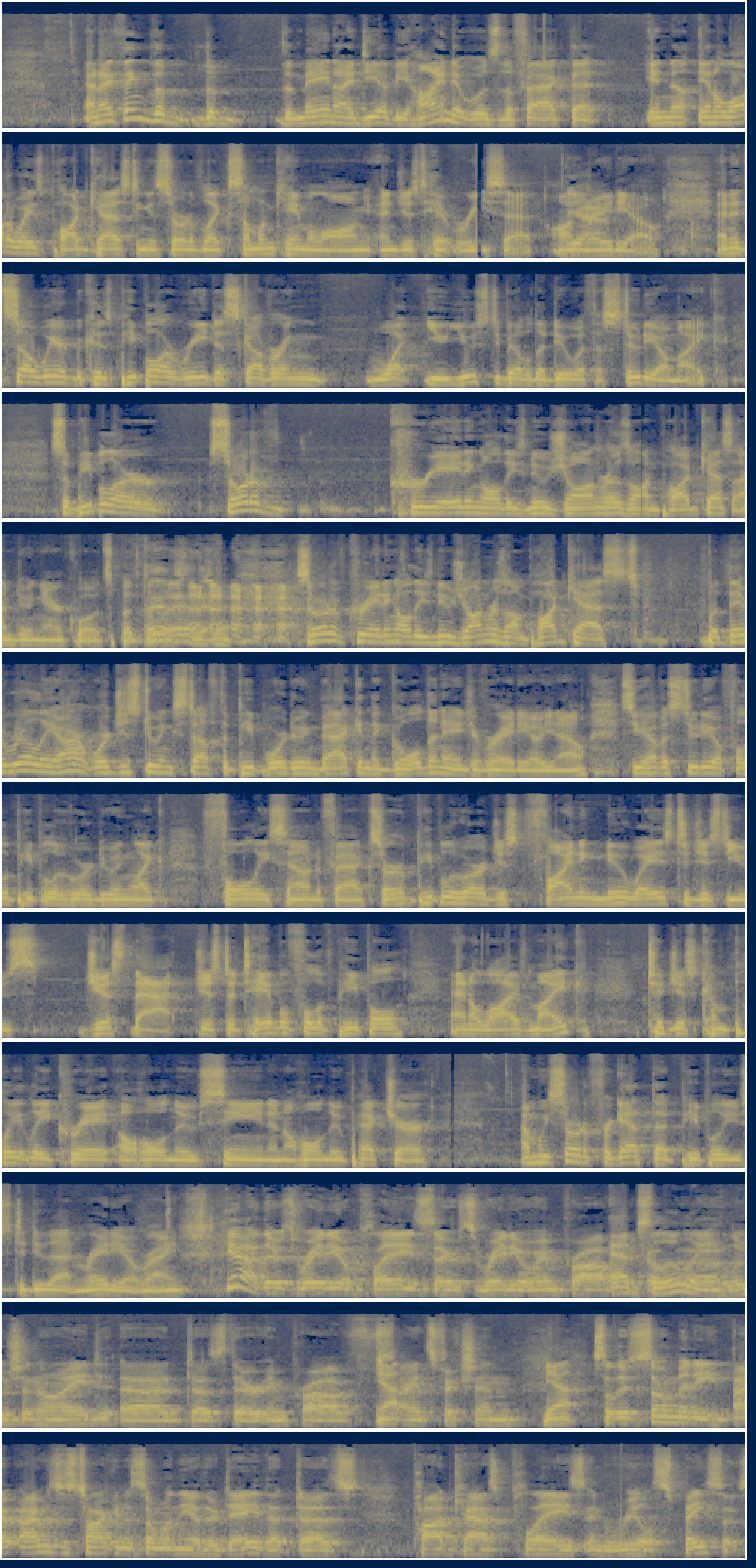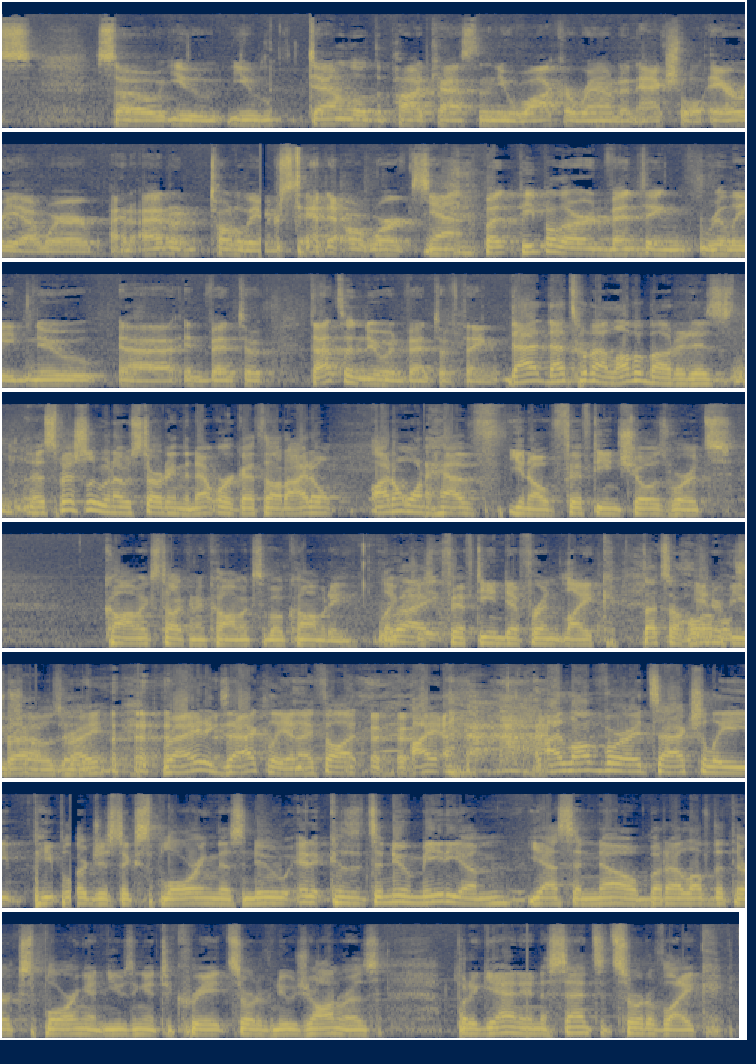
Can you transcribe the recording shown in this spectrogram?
And I think the the the main idea behind it was the fact that in a, in a lot of ways podcasting is sort of like someone came along and just hit reset on Yeah. radio. And it's so weird because people are rediscovering what you used to be able to do with a studio mic. So people are sort of creating all these new genres on podcasts. I'm doing air quotes, but the listeners are sort of creating all these new genres on podcasts. But they really aren't. We're just doing stuff that people were doing back in the golden age of radio, you know? So you have a studio full of people who are doing like Foley sound effects or people who are just finding new ways to just use just that, just a table full of people and a live mic to just completely create a whole new scene and a whole new picture. And we sort of forget that people used to do that in radio, right? Yeah, there's radio plays, there's radio improv. Absolutely. Like, uh, Illusionoid uh, does their improv Yeah. science fiction. Yeah. So there's so many. I, I was just talking to someone the other day that does podcast plays in real spaces. So you you download the podcast and then you walk around an actual area where I, I don't totally understand how it works. Yeah. But people are inventing really new uh, inventive. That's a new inventive thing. That that's what I love about it is especially when I was starting the network I thought I don't I don't want to have, you know, 15 shows where it's comics talking to comics about comedy. Like Right. just 15 different like That's a horrible interview trap, shows, dude. right? right, exactly. And I thought I I love where it's actually people are just exploring this new because it's a new medium, yes and no, but I love that they're exploring it and using it to create sort of new genres. But again, in a sense it's sort of like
